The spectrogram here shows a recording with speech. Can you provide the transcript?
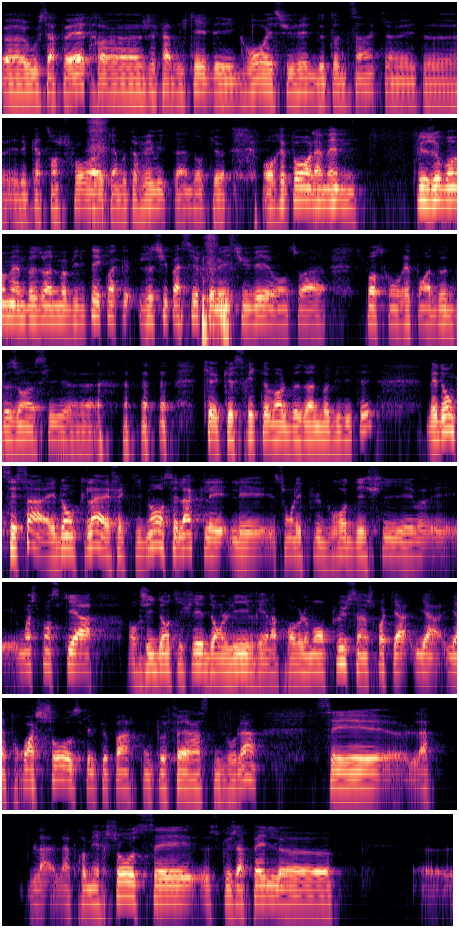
Euh, ou ça peut être, euh, je vais fabriquer des gros SUV de 2 tonnes 5 et de, et de 400 chevaux avec un moteur V8. Hein. Donc, on répond à la même plus ou moins même besoin de mobilité, quoique je suis pas sûr que le SUV on soit. Je pense qu'on répond à d'autres besoins aussi euh, que, que, strictement le besoin de mobilité. Mais donc c'est ça. Et donc là, effectivement, c'est là que les, les sont les plus gros défis. Et, moi, je pense qu'il y a. Or, j'ai identifié dans le livre, il y en a probablement plus. Hein, je crois qu'il y a, y, y a trois choses quelque part qu'on peut faire à ce niveau-là. C'est euh, la, la, la, première chose, c'est ce que j'appelle euh,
